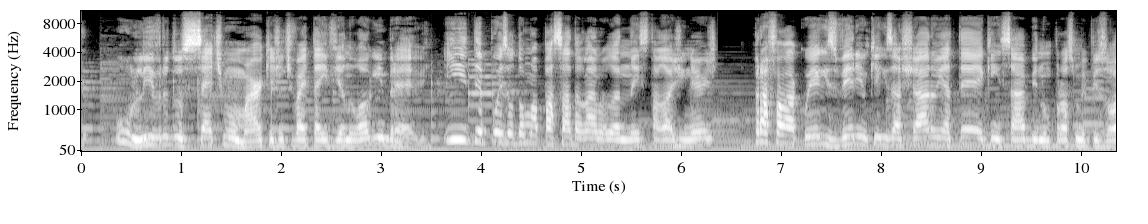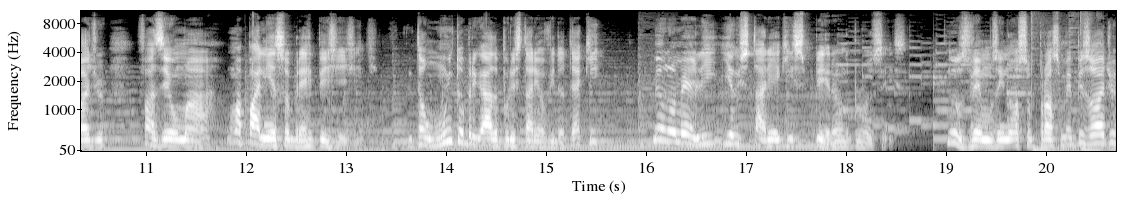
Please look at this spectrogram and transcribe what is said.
o livro do sétimo mar que a gente vai estar tá enviando logo em breve. E depois eu dou uma passada lá, lá na Estalagem Nerd para falar com eles, verem o que eles acharam e até, quem sabe, num próximo episódio fazer uma, uma palhinha sobre RPG, gente. Então, muito obrigado por estarem ouvindo até aqui. Meu nome é Erli e eu estarei aqui esperando por vocês. Nos vemos em nosso próximo episódio.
